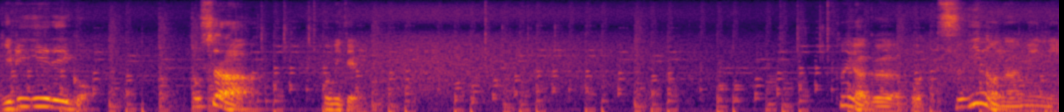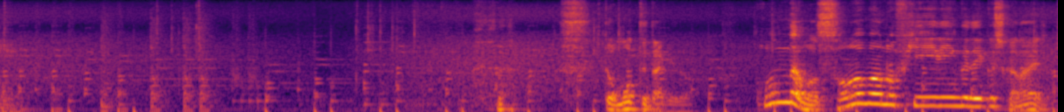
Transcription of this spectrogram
ギリギリで行こう。そしたらこう見てよ。とにかくこう次の波に って思ってたけど。こんなもんその場のフィーリングで行くしかないじゃん。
